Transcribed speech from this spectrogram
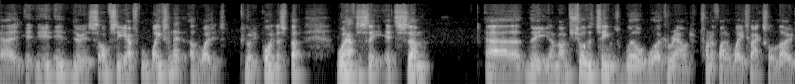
uh, it, it, it, there is obviously you have to put weight on it, otherwise it's purely pointless. But we'll have to see. It's um, uh, the I'm sure the teams will work around trying to find a way to axial load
